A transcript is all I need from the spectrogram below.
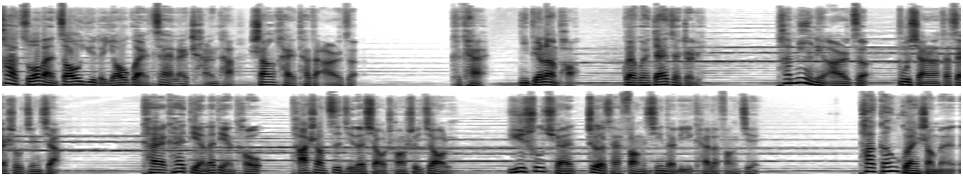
怕昨晚遭遇的妖怪再来缠他，伤害他的儿子。凯凯，你别乱跑，乖乖待在这里。他命令儿子，不想让他再受惊吓。凯凯点了点头，爬上自己的小床睡觉了。于书全这才放心地离开了房间。他刚关上门，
